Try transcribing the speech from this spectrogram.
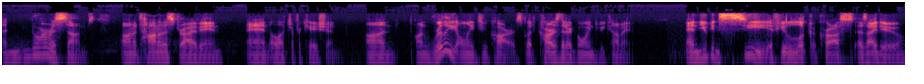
enormous sums on autonomous driving and electrification on on really only two cars, but cars that are going to be coming. And you can see if you look across as I do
